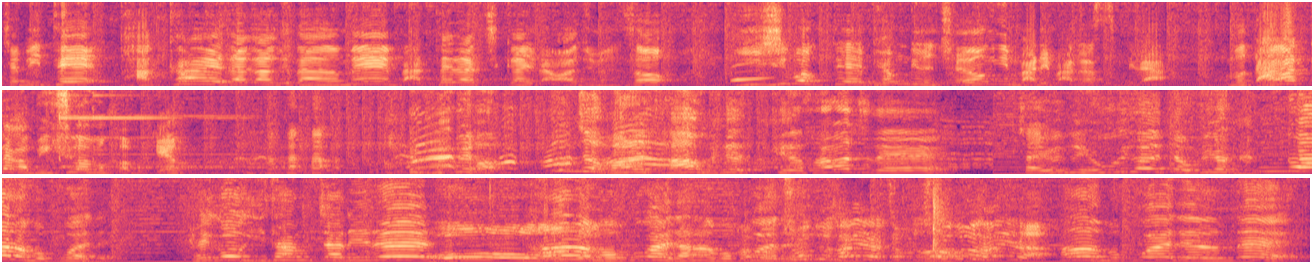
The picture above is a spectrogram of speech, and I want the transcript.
자 밑에 바카에다가 그 다음에 마테라치까지 나와주면서 20억대 평균 저 형님 말이 맞았습니다. 한번 나갔다가 믹슈 한번 가볼게요. 혼자 말을 다 하고 그냥, 그냥 사라지네 자 근데 여기서 일단 우리가 큰 거 하나 먹고 가야 돼 100억 이상짜리를 오. 하나 먹고 가야 돼 하나 먹고 가야 돼 천조상이라 천조- 어. 천조상이라. 하나 먹고 가야 되는데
